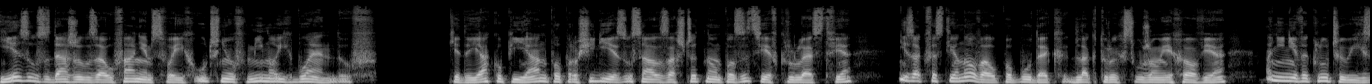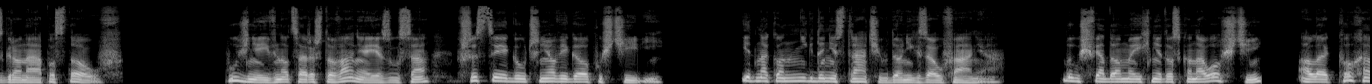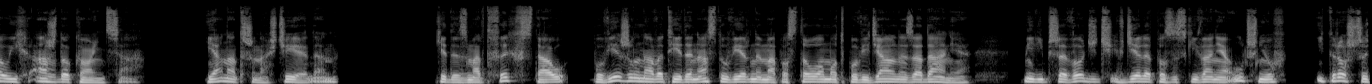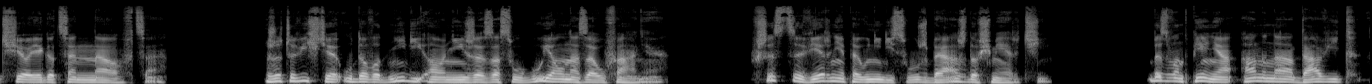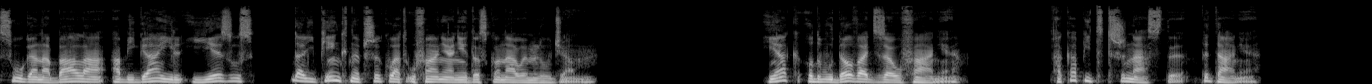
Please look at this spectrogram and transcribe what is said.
Jezus darzył zaufaniem swoich uczniów mimo ich błędów. Kiedy Jakub i Jan poprosili Jezusa o zaszczytną pozycję w królestwie, nie zakwestionował pobudek, dla których służą Jehowie, ani nie wykluczył ich z grona apostołów. Później, w noc aresztowania Jezusa, wszyscy jego uczniowie go opuścili. Jednak on nigdy nie stracił do nich zaufania. Był świadomy ich niedoskonałości, ale kochał ich aż do końca. Jana 13:1. Kiedy zmartwychwstał, powierzył nawet jedenastu wiernym apostołom odpowiedzialne zadanie – mieli przewodzić w dziele pozyskiwania uczniów i troszczyć się o jego cenne owce. Rzeczywiście udowodnili oni, że zasługują na zaufanie. Wszyscy wiernie pełnili służbę aż do śmierci. Bez wątpienia Anna, Dawid, sługa Nabala, Abigail i Jezus dali piękny przykład ufania niedoskonałym ludziom. Jak odbudować zaufanie? Akapit 13. Pytanie.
